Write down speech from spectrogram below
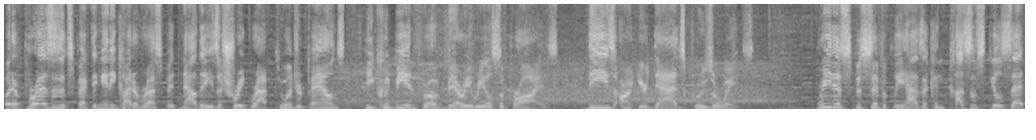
But if Perez is expecting any kind of respite now that he's a shrink wrap 200 pounds, he could be in for a very real surprise. These aren't your dad's cruiserweights. Briedis specifically has a concussive skill set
